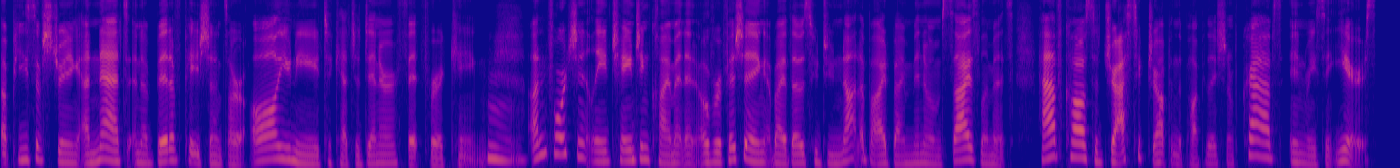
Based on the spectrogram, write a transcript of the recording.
a piece of string, a net, and a bit of patience are all you need to catch a dinner fit for a king. Hmm. Unfortunately, changing climate and overfishing by those who do not abide by minimum size limits have caused a drastic drop in the population of crabs in recent years.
